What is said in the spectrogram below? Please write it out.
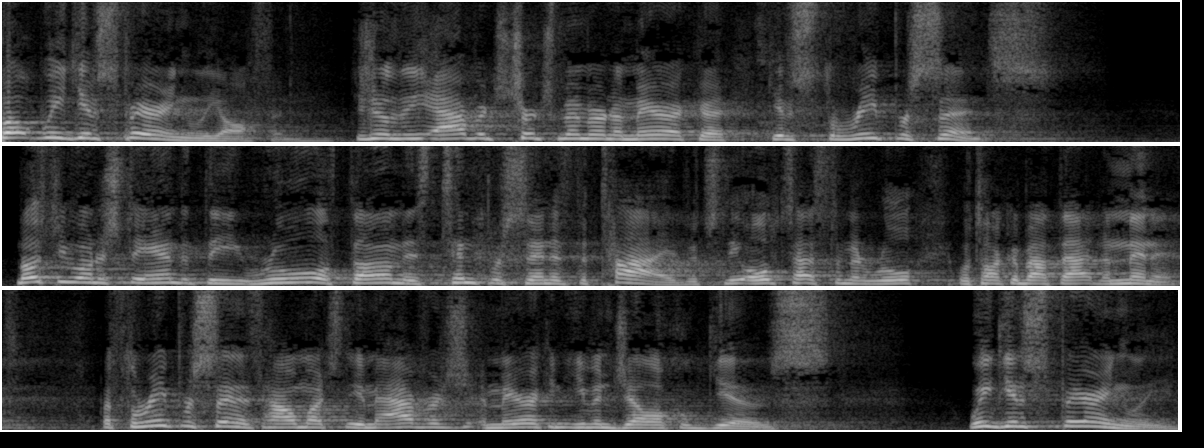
But we give sparingly often. You know, the average church member in America gives 3%. Most people understand that the rule of thumb is 10% is the tithe, which is the Old Testament rule. We'll talk about that in a minute. But 3% is how much the average American evangelical gives. We give sparingly.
